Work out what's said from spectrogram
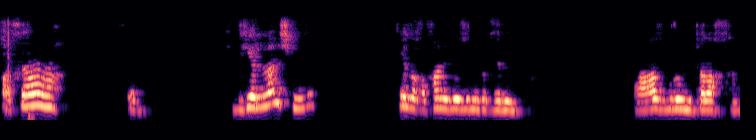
Alsana. Gel. Hadi gel lan şimdi. Gel kafanı gözünü bir kırayım. Ağız burun dalak sana.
